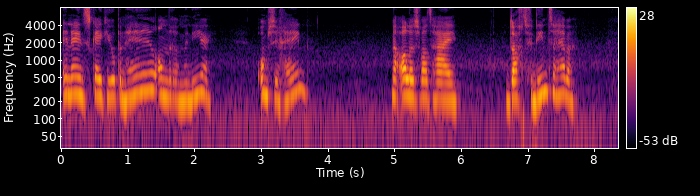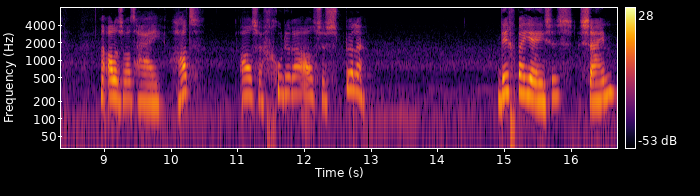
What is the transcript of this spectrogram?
Ineens keek hij op een heel andere manier om zich heen. Naar alles wat hij dacht verdiend te hebben. Naar alles wat hij had. Al zijn goederen, al zijn spullen. Dicht bij Jezus zijn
